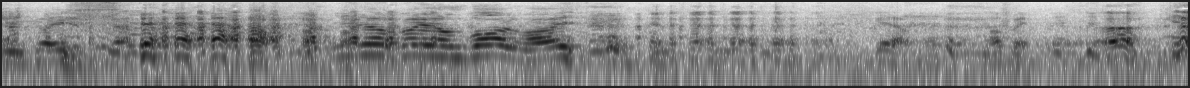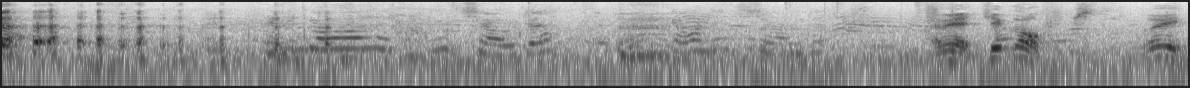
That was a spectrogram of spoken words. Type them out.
You're not going on board, mate. Get up, man. Up it. Can you go on his shoulder? Can you go on his shoulder? Come here, Chico. Wait.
